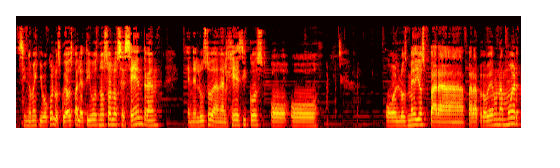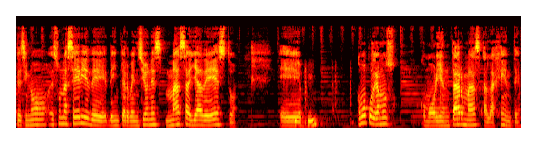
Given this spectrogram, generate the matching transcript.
si no me equivoco, los cuidados paliativos no solo se centran en el uso de analgésicos o, o, los medios para, para, proveer una muerte, sino es una serie de, intervenciones más allá de esto. Eh, ¿Cómo podríamos como orientar más a la gente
